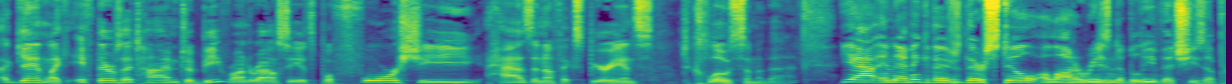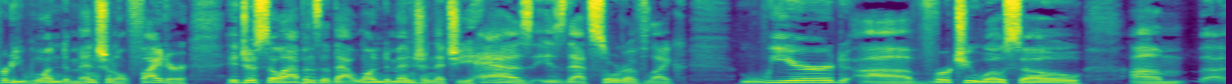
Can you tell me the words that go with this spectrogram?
again, like if there's a time to beat Ronda Rousey, it's before she has enough experience to close some of that. Yeah, and I think there's there's still a lot of reason to believe that she's a pretty one-dimensional fighter. It just so happens that that one dimension that she has is that sort of like weird uh virtuoso um uh,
